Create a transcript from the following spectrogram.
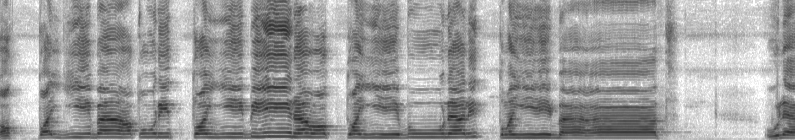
الطيبات للطيبين والطيبون للطيبات. أولئك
